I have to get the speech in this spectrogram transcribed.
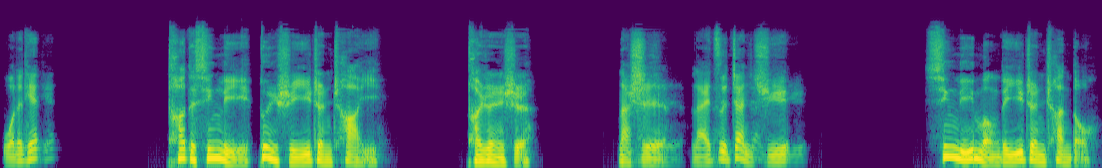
我的天！他的心里顿时一阵诧异，他认识，那是来自战区。心里猛地一阵颤抖。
